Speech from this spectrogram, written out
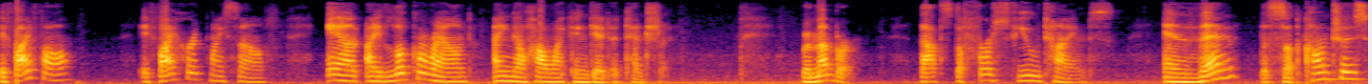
If I fall, if I hurt myself, and I look around, I know how I can get attention. Remember, that's the first few times. And then the subconscious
